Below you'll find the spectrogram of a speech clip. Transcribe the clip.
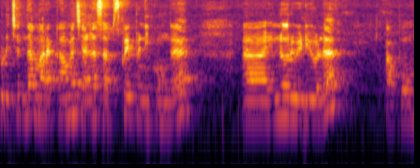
பிடிச்சிருந்தா மறக்காமல் சேனலை சப்ஸ்கிரைப் பண்ணிக்கோங்க. இன்னொரு வீடியோவில் பார்ப்போம்.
